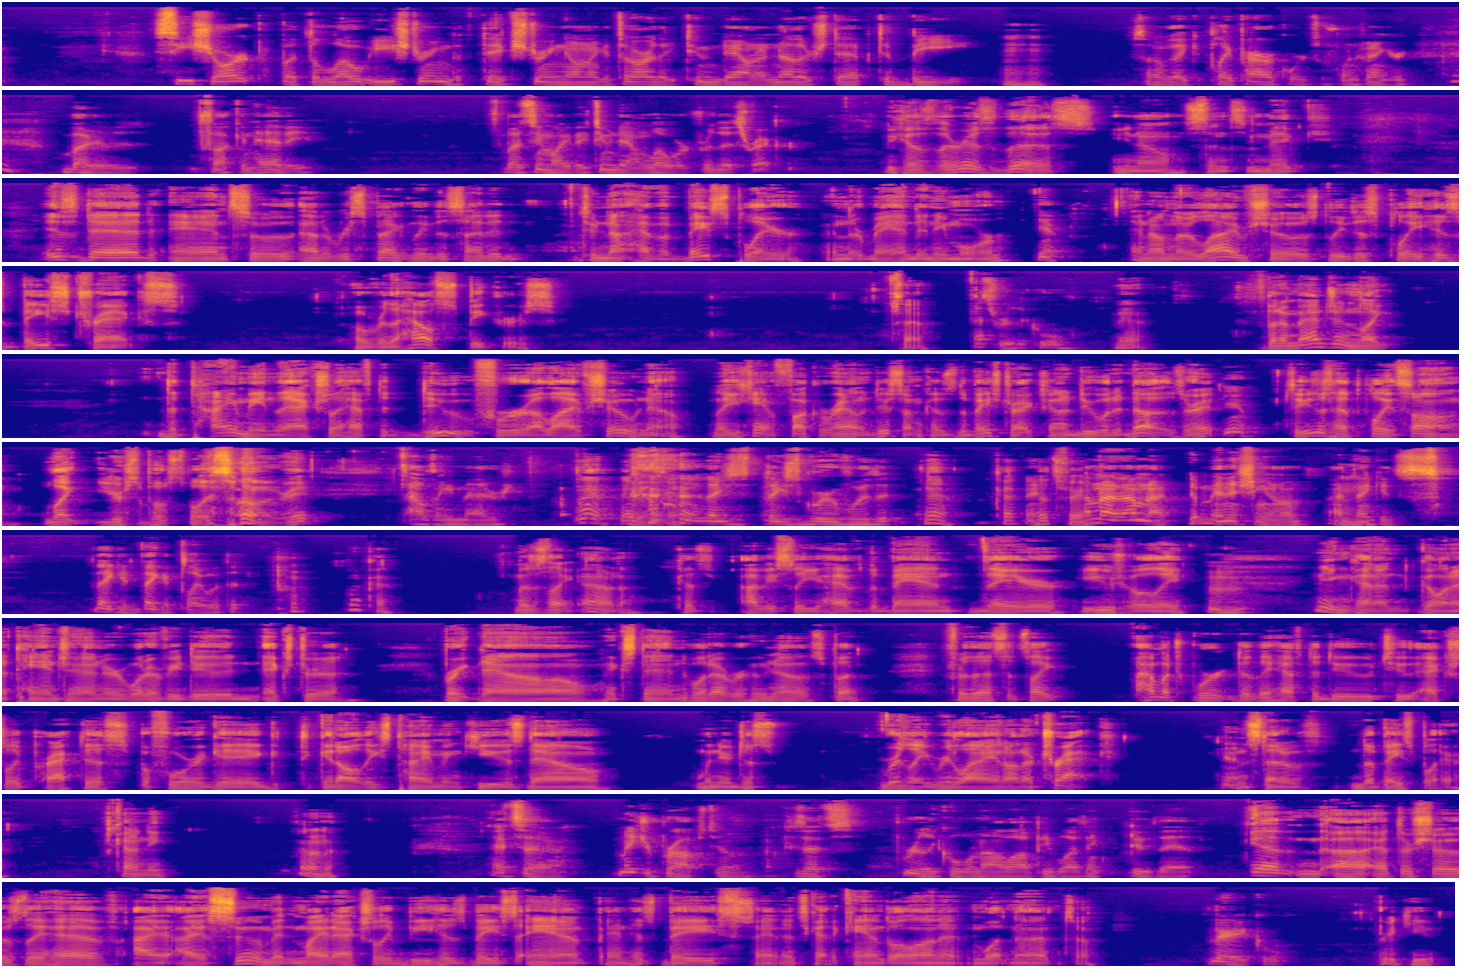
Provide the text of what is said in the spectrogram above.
C sharp, but the low E string, the thick string on the guitar, they tuned down another step to B, Mhm. so they could play power chords with one finger. But it was fucking heavy. But it seemed like they tuned down lower for this record. because there is this, you know, since Mick is dead, and so out of respect, they decided to not have a bass player in their band anymore. Yeah. And on their live shows, they just play his bass tracks over the house speakers. So, That's really cool. yeah. But imagine, like, the timing they actually have to do for a live show now. Like, you can't fuck around and do something because the bass track's going to do what it does, right? Yeah. So you just have to play the song like you're supposed to play the song, right? I don't think it matters. Yeah, I guess so. they just they just groove with it. yeah, okay, that's fair. I'm not I'm not diminishing them. I Mhm. think it's they could they could play with it. okay, but it's like I don't know because obviously you have the band there usually. Mm-hmm. You can kind of go on a tangent or whatever you do, extra breakdown, extend, whatever. Who knows? But for this, it's like how much work do they have to do to actually practice before a gig to get all these timing cues down when you're just really relying on a track Yeah. instead of the bass player? It's kind of neat. I don't know. That's a major props to him because that's really cool. Not a lot of people I think do that. Yeah, uh, at their shows they have. I, I assume it might actually be his bass amp and his bass, and it's got a candle on it and whatnot. So Very cool. pretty cute.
